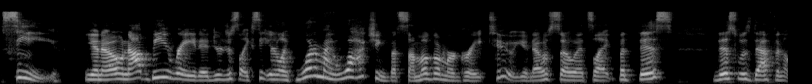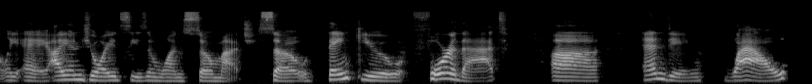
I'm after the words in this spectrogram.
C, you know, not B rated. You're just like see, you're like, what am I watching? But some of them are great too, you know. So it's like, but this this was definitely A. I enjoyed season one so much. So thank you for that. Uh, ending. Wow.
